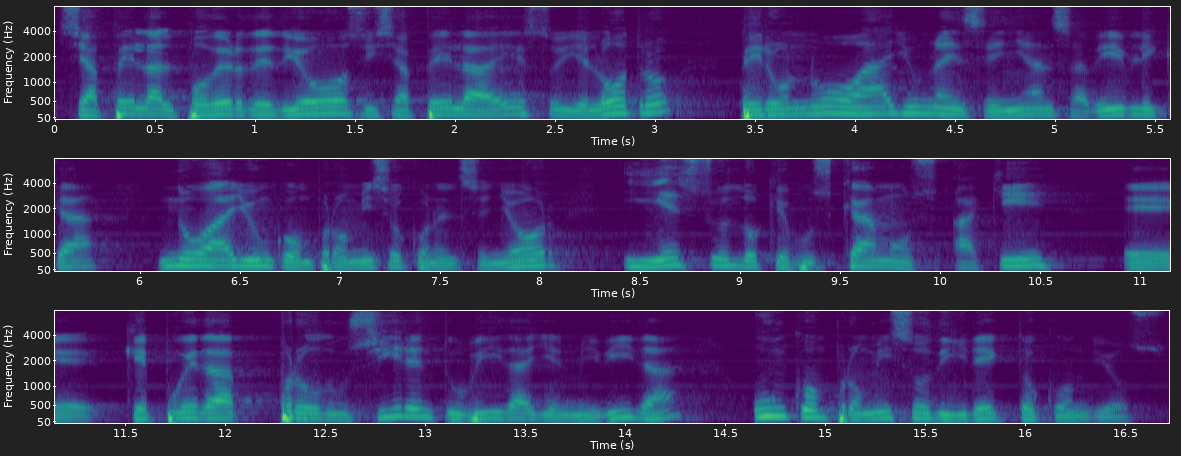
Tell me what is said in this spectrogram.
se apela al poder de Dios y se apela a esto y el otro, pero no hay una enseñanza bíblica, no hay un compromiso con el Señor. Y esto es lo que buscamos aquí, eh, que pueda producir en tu vida y en mi vida un compromiso directo con Dios.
